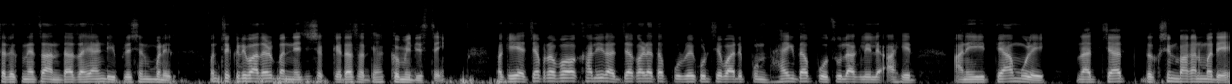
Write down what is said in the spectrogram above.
सरकण्याचा अंदाज आहे आणि डिप्रेशन बनेल. पण चक्रीवादळ बनण्याची शक्यता सध्या कमी दिसते. बाकी याच्या प्रभावाखाली राज्याकडे आता पूर्वेकडचे वारे पुन्हा एकदा पोचू लागलेले आहेत आणि त्यामुळे राज्यात दक्षिण भागांमध्ये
